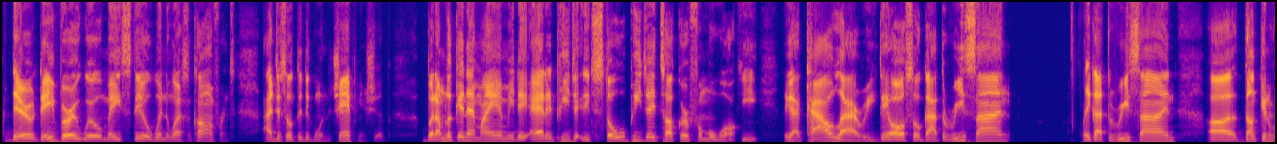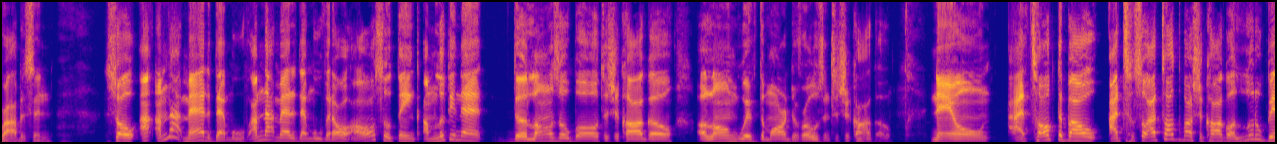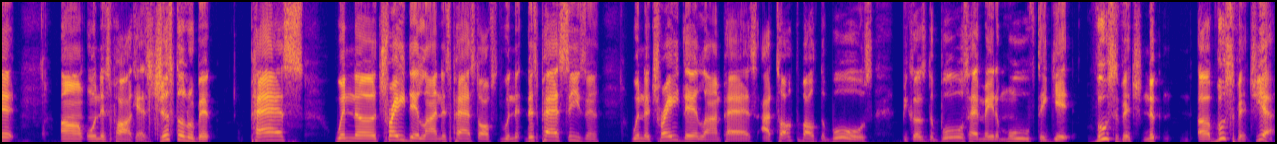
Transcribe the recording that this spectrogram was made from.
They're they very well may still win the Western Conference. I just don't think they're going to championship. But I'm looking at Miami. They added PJ. They stole PJ Tucker from Milwaukee. They got Kyle Lowry. They also got the re-sign they got to re-sign uh, Duncan Robinson. So I, am not mad at that move. I'm not mad at that move at all. I also think I'm looking at the Lonzo Ball to Chicago along with DeMar DeRozan to Chicago. Now, I talked about I t- so I talked about Chicago a little bit um on this podcast, just a little bit past when the trade deadline this past off when this past season when the trade deadline passed, I talked about the Bulls because the Bulls had made a move to get Vucevic, uh, Vucevic, yeah,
